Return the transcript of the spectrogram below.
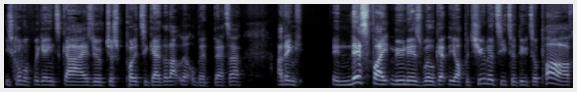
he's come up against guys who have just put it together that little bit better. I think in this fight, Muniz will get the opportunity to do to Park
